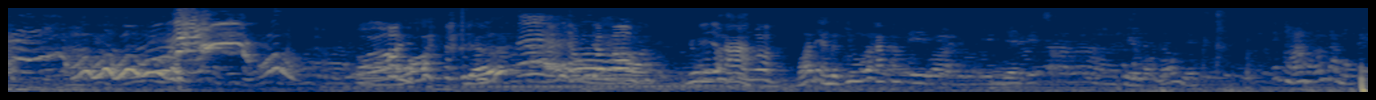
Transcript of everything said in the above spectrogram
trời ơi Dữ không chân luôn Vui quá ha. Mở đèn được vui quá ha Chiều bà phố vậy. Cái thằng nó một cái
